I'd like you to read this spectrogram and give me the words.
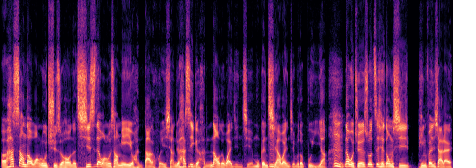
呃，它上到网络去之后呢，其实在网络上面也有很大的回响，就它是一个很闹的外景节目，跟其他外景节目都不一样。嗯，那我觉得说这些东西平分下来，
